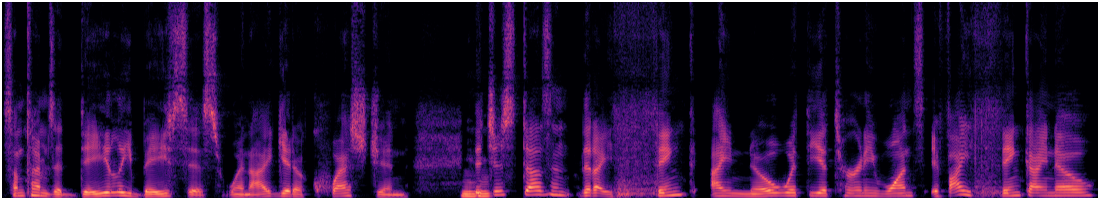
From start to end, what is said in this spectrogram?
sometimes a daily basis when I get a question mm-hmm. that just doesn't, that I think I know what the attorney wants. If I think I know,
